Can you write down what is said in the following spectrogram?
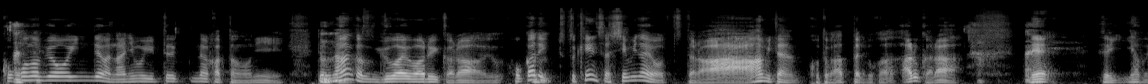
ここの病院では何も言ってなかったのに、でもなんか具合悪いから、他でちょっと検査してみなよって言ったら、あーみたいなことがあったりとかあるから、ね。やっぱ、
